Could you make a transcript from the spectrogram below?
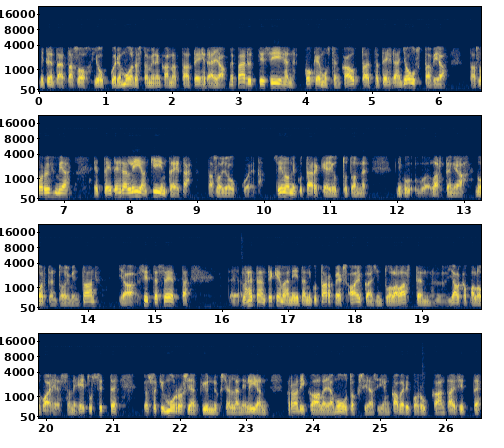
miten tämä tasojoukkueiden muodostaminen kannattaa tehdä. Ja me päädyttiin siihen kokemusten kautta, että tehdään joustavia tasoryhmiä, ettei tehdä liian kiinteitä tasojoukkueita. Siinä on niin kuin tärkeä juttu tuonne niin lasten ja nuorten toimintaan. Ja sitten se, että lähdetään tekemään niitä niin kuin tarpeeksi aikaisin tuolla lasten jalkapallovaiheessa, niin ei tule sitten jossakin murrosien kynnyksellä niin liian radikaaleja muutoksia siihen kaveriporukkaan tai sitten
